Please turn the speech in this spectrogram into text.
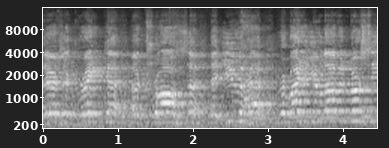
there's a great cross that you have provided your love and mercy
